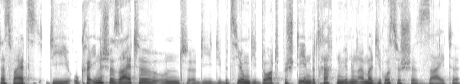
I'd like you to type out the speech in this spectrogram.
Das war jetzt die ukrainische Seite und äh, die, die Beziehungen, die dort bestehen. Betrachten wir nun einmal die russische Seite.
